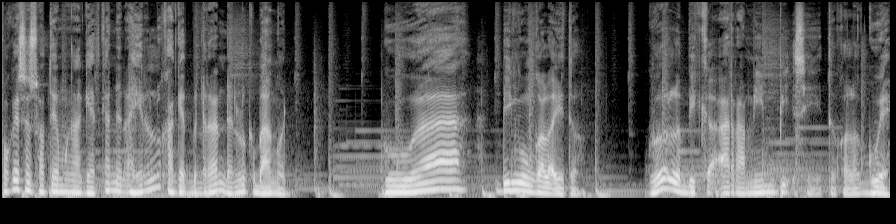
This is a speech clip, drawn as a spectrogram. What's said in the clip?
Pokoknya sesuatu yang mengagetkan dan akhirnya lu kaget beneran dan lu kebangun. Gua bingung kalau itu. Gue lebih ke arah mimpi sih itu kalau gue.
